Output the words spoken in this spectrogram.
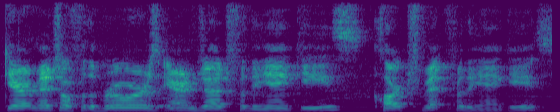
Garrett Mitchell for the Brewers, Aaron Judge for the Yankees, Clarke Schmidt for the Yankees.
